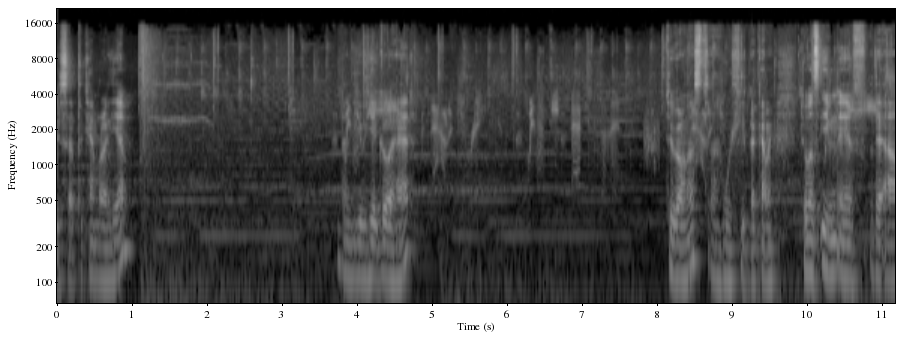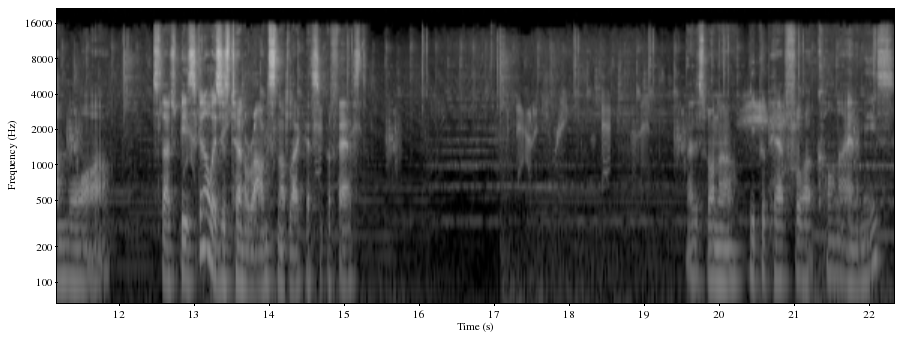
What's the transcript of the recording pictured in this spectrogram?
Reset the camera here. Then you here go ahead. To be honest, uh, with feedback coming. To be even if there are more sludge beasts, you can always just turn around. It's not like they're super fast. I just wanna be prepared for corner enemies.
